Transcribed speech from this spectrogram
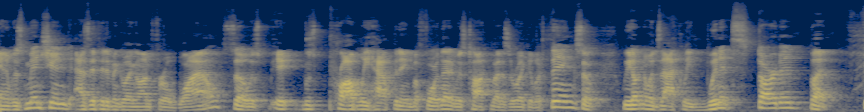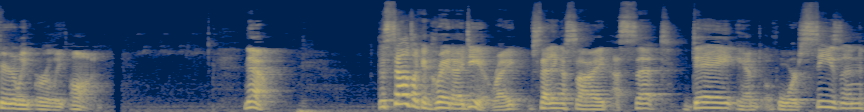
And it was mentioned as if it had been going on for a while. So it was, it was probably happening before that. It was talked about as a regular thing. So we don't know exactly when it started, but fairly early on. Now, this sounds like a great idea, right? Setting aside a set day and or season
